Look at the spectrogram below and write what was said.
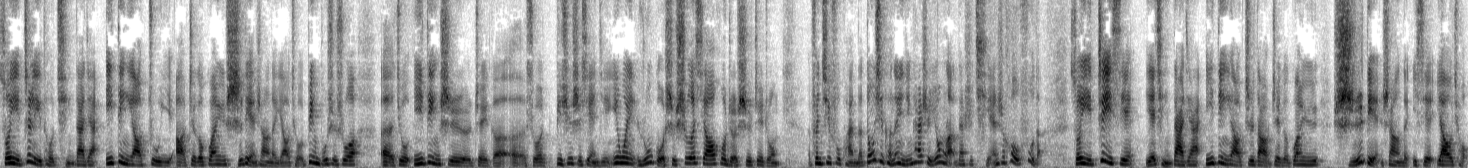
所以这里头，请大家一定要注意啊，这个关于时点上的要求，并不是说，呃，就一定是这个，呃，说必须是现金，因为如果是赊销或者是这种分期付款的东西，可能已经开始用了，但是钱是后付的，所以这些也请大家一定要知道这个关于时点上的一些要求，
